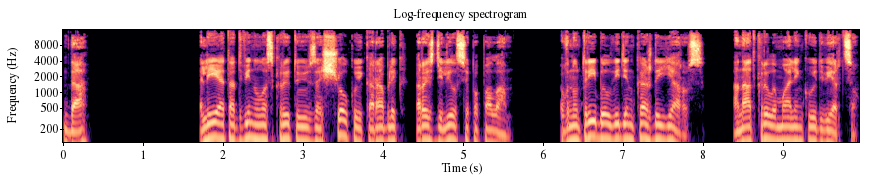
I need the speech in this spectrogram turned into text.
«Да». Лия отодвинула скрытую защелку, и кораблик разделился пополам. Внутри был виден каждый ярус. Она открыла маленькую дверцу.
